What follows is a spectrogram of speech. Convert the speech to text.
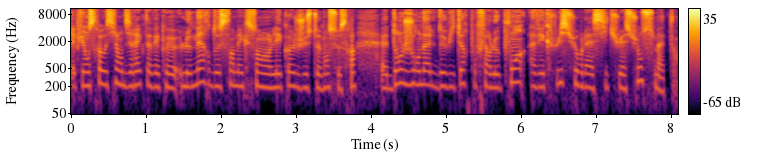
Et puis, on sera aussi en direct avec euh, le maire de Saint-Mexan, l'école, justement. Ce sera euh, dans le journal de 8 heures pour faire le point avec lui sur la situation ce matin.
